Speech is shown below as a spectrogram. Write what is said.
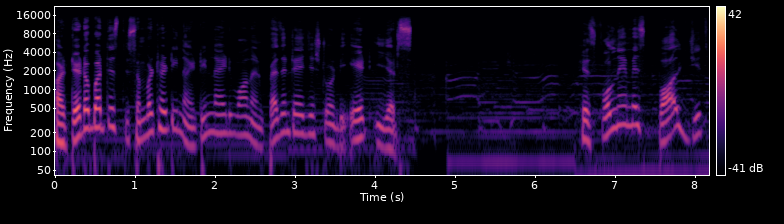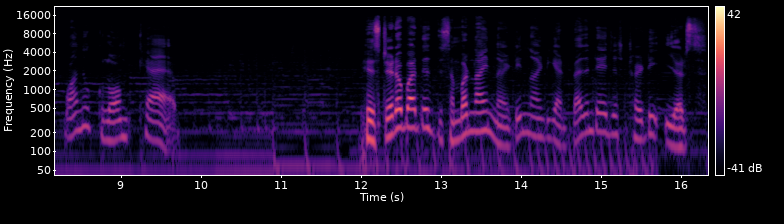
Her date of birth is December 30, 1991 and present age is 28 years. His full name is Baljit Panu Klomkav. His date of birth is December 9, 1990 and present age is 30 years.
